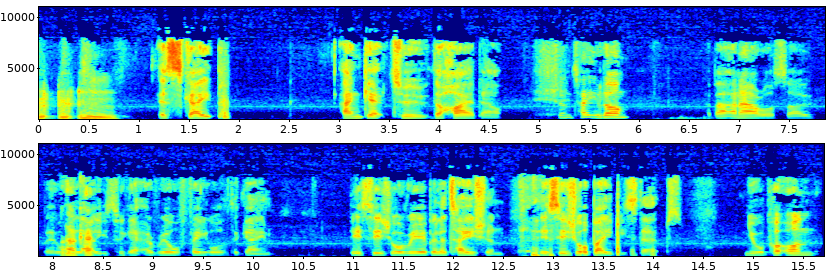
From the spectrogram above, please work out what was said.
escape, and get to the hideout. Shouldn't take you long, about an hour or so, but it will Okay. allow you to get a real feel of the game. This is your rehabilitation. this is your baby steps. You will put on Far-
